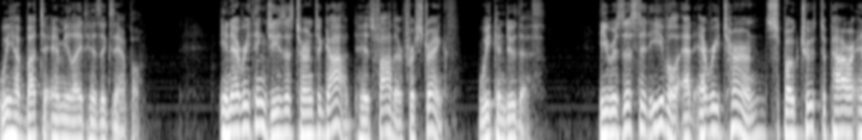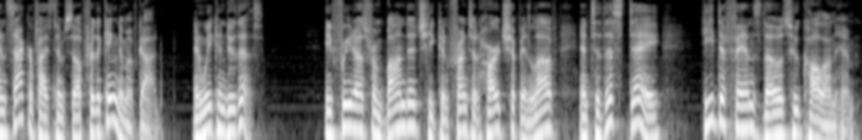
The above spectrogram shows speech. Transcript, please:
We have but to emulate his example. In everything, Jesus turned to God, his Father, for strength. We can do this. He resisted evil at every turn, spoke truth to power, and sacrificed himself for the kingdom of God. And we can do this. He freed us from bondage, he confronted hardship in love, and to this day, he defends those who call on him.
